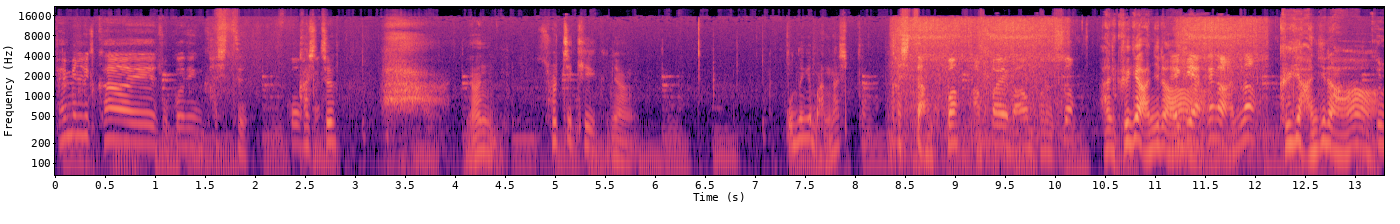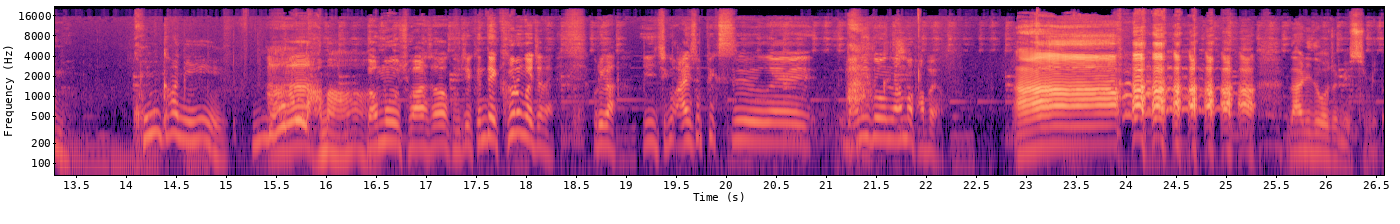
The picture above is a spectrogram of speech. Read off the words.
패밀리카의 조건인 카시트. 꼭 카시트? 하, 난 솔직히 그냥 꽂는 게 맞나 싶다. 카시트 안 꼽아? 아빠의 마음 보냈어? 아니 그게 아니라 애기야 생각 안 나? 그게 아니라 그러면 공간이 너무 아, 남아. 너무 좋아서 굳이 근데 그런 거 있잖아요. 우리가 이 지금 아이소픽스의 난이도는 한번 봐봐요. 아 난이도가 좀 있습니다.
